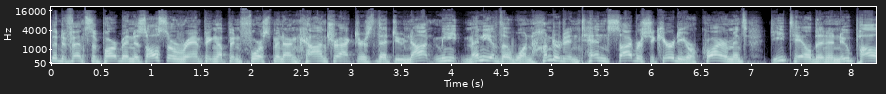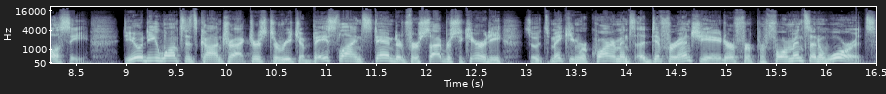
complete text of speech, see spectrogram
The Defense Department is also ramping up enforcement on contractors that do not meet many of the 110 cybersecurity requirements detailed in a new policy. DoD wants its contractors to reach a baseline standard for cybersecurity, so it's making requirements a differentiator for performance and awards.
